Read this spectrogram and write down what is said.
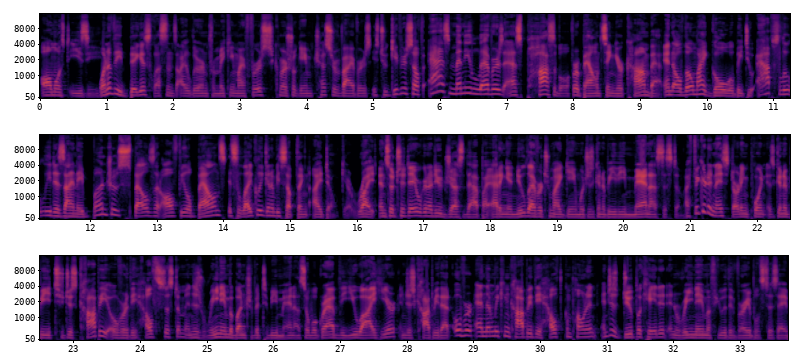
almost easy. One of the biggest lessons lessons I learned from making my first commercial game, Chess Survivors, is to give yourself as many levers as possible for balancing your combat. And although my goal will be to absolutely design a bunch of spells that all feel balanced, it's likely going to be something I don't get right. And so today we're going to do just that by adding a new lever to my game, which is going to be the mana system. I figured a nice starting point is going to be to just copy over the health system and just rename a bunch of it to be mana. So we'll grab the UI here and just copy that over, and then we can copy the health component and just duplicate it and rename a few of the variables to say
